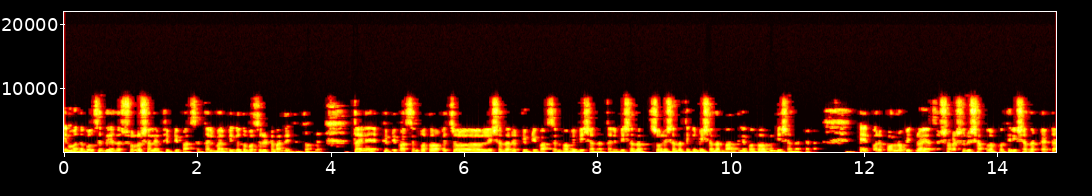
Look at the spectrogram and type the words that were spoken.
এর মধ্যে বলছে দুই হাজার ষোলো সালে ফিফটি পার্সেন্ট তাহলে বিগত বছর এটা বাদ দিতে হবে। তাইলে ফিফটি পার্সেন্ট কত হবে? চল্লিশ হাজারের ফিফটি পার্সেন্ট হবে বিশ হাজার। তাহলে বিশ হাজার, চল্লিশ হাজার থেকে বিশ হাজার বাদ দিলে কত হবে? বিশ হাজার টাকা। এরপরে পণ্য বিক্রয় আছে, সরাসরি সাত লক্ষ তিরিশ হাজার টাকা।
